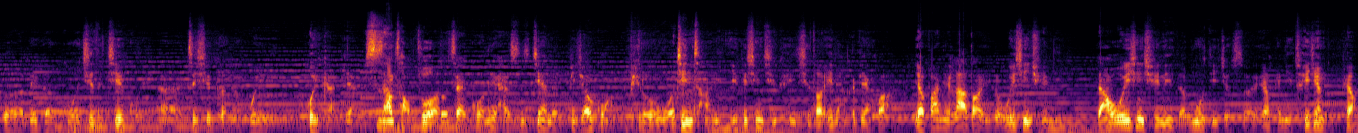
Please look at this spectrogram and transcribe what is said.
和那个国际的接轨，呃，这些可能会会改变。市场炒作都在国内还是见的比较广。比如我经常一个星期可以接到一两个电话，要把你拉到一个微信群里，然后微信群里的目的就是要给你推荐股票。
